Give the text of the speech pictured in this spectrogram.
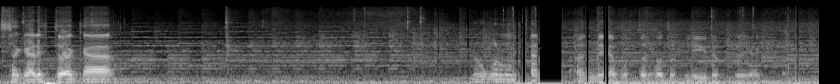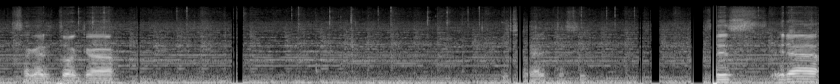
sacar esto de acá. No me acuerdo. Dónde he puesto los otros libros sacar esto acá. Y sacar esto así. Entonces era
